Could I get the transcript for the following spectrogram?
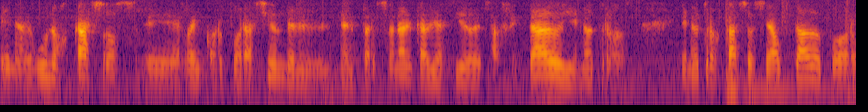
en algunos casos eh, reincorporación del, del, personal que había sido desafectado y en otros, en otros casos se ha optado por,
